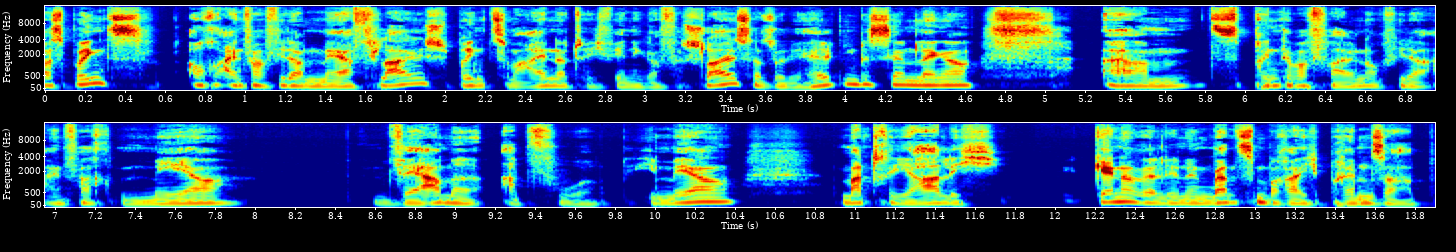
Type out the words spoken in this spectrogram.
was bringt's? Auch einfach wieder mehr Fleisch. Bringt zum einen natürlich weniger Verschleiß, also die hält ein bisschen länger. Ähm, bringt aber vor allem auch wieder einfach mehr Wärmeabfuhr. Je mehr Material ich generell in dem ganzen Bereich Bremse ab,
